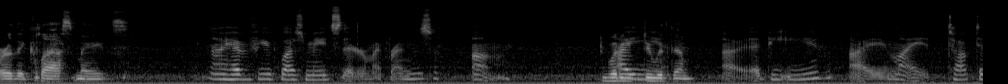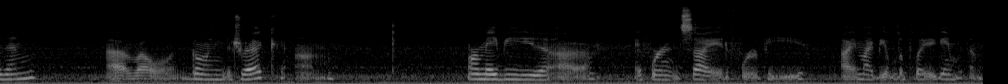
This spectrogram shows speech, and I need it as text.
Are they classmates? I have a few classmates that are my friends. Um, What do you do with them? uh, at PE, I might talk to them uh, while going the trek, um, or maybe uh, if we're inside for PE, I might be able to play a game with them.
